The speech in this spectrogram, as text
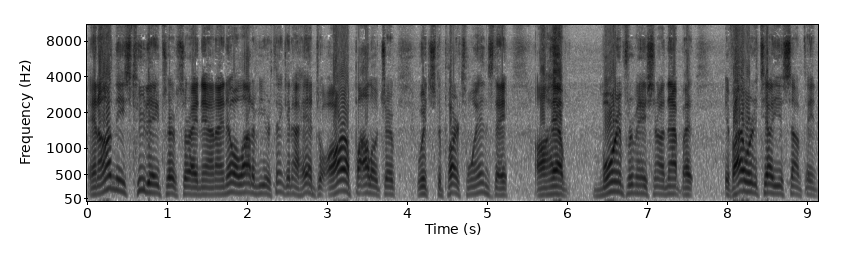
And on these two day trips right now, and I know a lot of you are thinking ahead to our Apollo trip, which departs Wednesday. I'll have more information on that. But if I were to tell you something,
